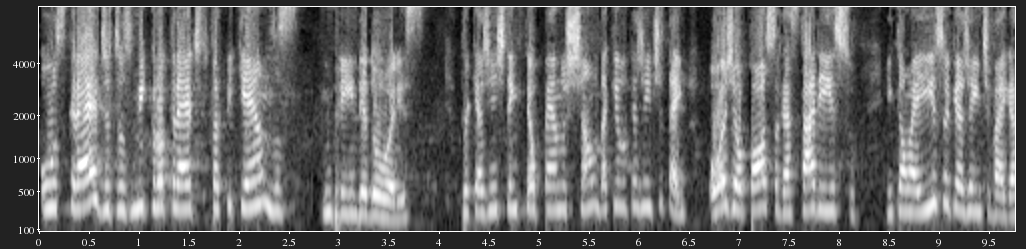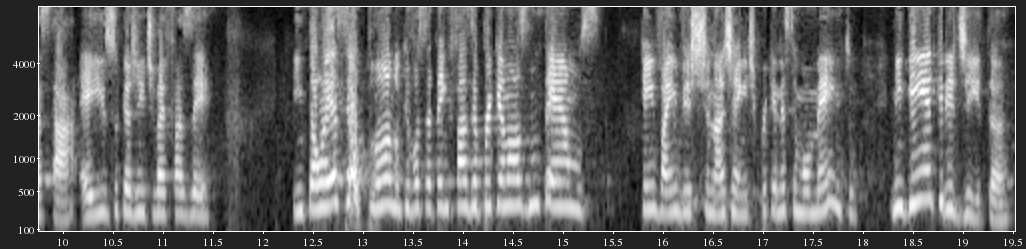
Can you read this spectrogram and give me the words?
os créditos, microcréditos para pequenos empreendedores porque a gente tem que ter o pé no chão daquilo que a gente tem. Hoje eu posso gastar isso, então é isso que a gente vai gastar, é isso que a gente vai fazer. Então esse é o plano que você tem que fazer porque nós não temos quem vai investir na gente, porque nesse momento ninguém acredita.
